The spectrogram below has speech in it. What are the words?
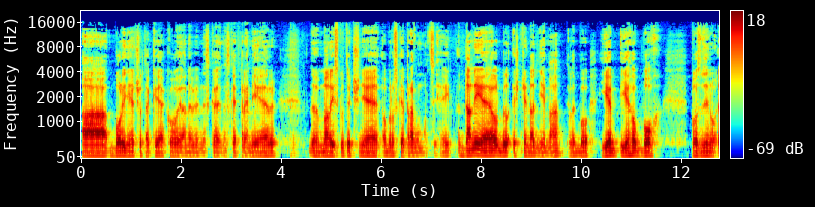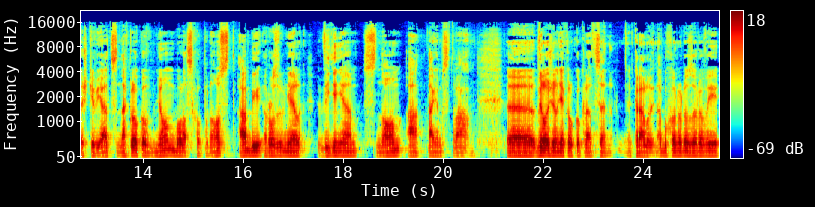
a boli něco také jako, já nevím, dneska je, dneska je premiér, mali skutečně obrovské pravomoci. Hej. Daniel byl ještě nad něma, lebo je, jeho boh pozdvihnul ještě viac, nakoľko v něm byla schopnost, aby rozuměl viděním, snom a tajemstvám. E, vyložil několikrát sen královi Nabuchodonozorovi,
